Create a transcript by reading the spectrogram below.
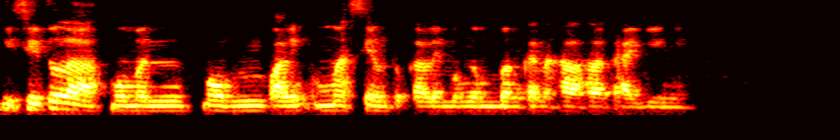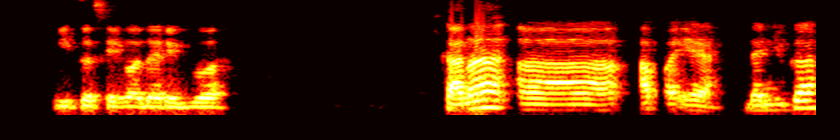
Di situlah momen momen paling emas ya untuk kalian mengembangkan hal-hal kayak gini. Gitu sih kalau dari gue. Karena uh, apa ya? Dan juga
